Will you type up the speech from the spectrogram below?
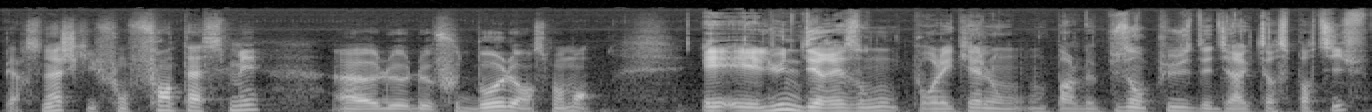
personnages qui font fantasmer euh, le, football en ce moment. Et, l'une des raisons pour lesquelles on, parle de plus en plus des directeurs sportifs,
